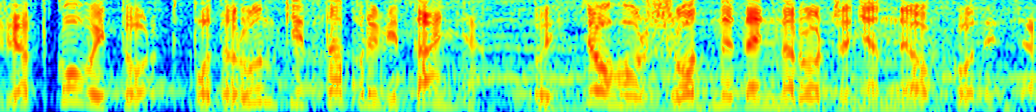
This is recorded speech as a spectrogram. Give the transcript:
Святковий торт, подарунки та привітання. Без цього жодний день народження не обходиться.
